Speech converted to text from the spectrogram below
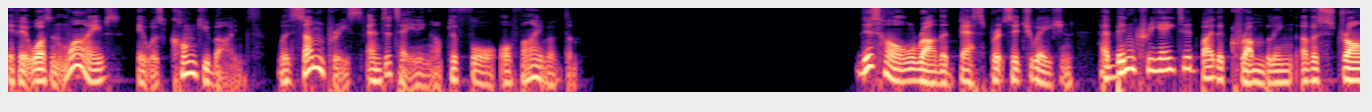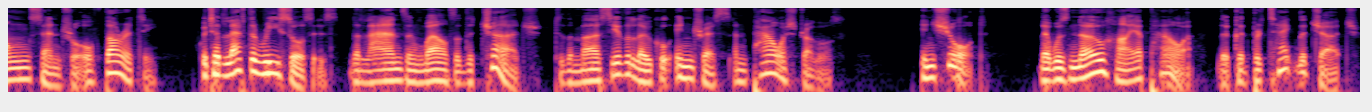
If it wasn't wives, it was concubines, with some priests entertaining up to four or five of them. This whole rather desperate situation had been created by the crumbling of a strong central authority, which had left the resources, the lands and wealth of the church to the mercy of the local interests and power struggles. In short, there was no higher power that could protect the church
